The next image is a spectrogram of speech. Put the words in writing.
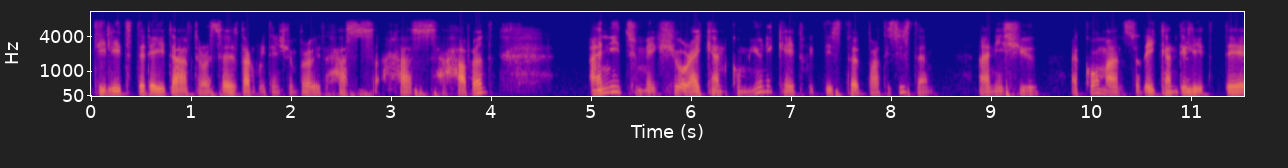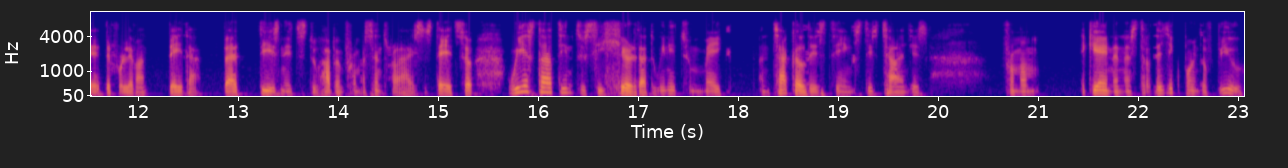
delete the data after a certain retention period has has happened, I need to make sure I can communicate with this third-party system and issue a command so they can delete the, the relevant data but this needs to happen from a centralized state. So we are starting to see here that we need to make and tackle these things, these challenges from, a, again, a strategic point of view,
